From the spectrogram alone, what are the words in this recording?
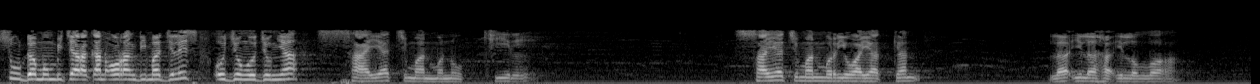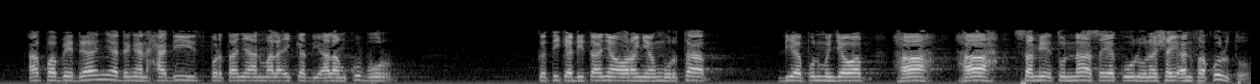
sudah membicarakan orang di majelis, ujung-ujungnya saya cuma menukil. Saya cuma meriwayatkan la ilaha illallah. Apa bedanya dengan hadis pertanyaan malaikat di alam kubur? Ketika ditanya orang yang murtad, dia pun menjawab, "Hah, hah, sami'tun nasa yaquluna syai'an faqultu."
